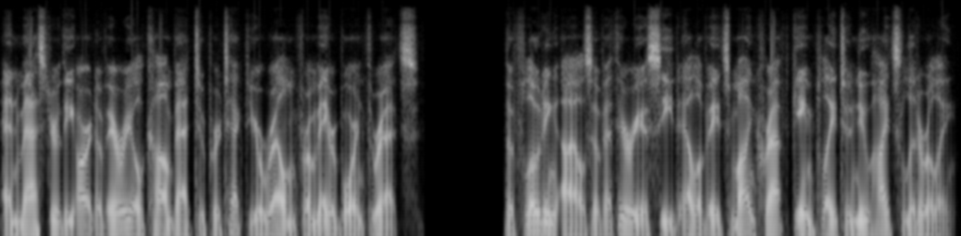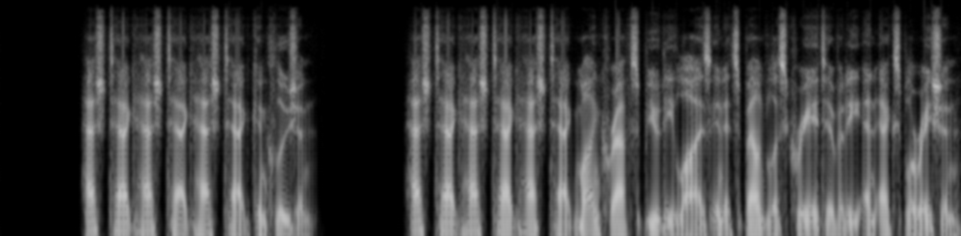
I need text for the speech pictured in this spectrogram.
and master the art of aerial combat to protect your realm from airborne threats. The floating isles of Etheria Seed elevates Minecraft gameplay to new heights literally. Hashtag hashtag hashtag conclusion. Hashtag hashtag hashtag Minecraft's beauty lies in its boundless creativity and exploration,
